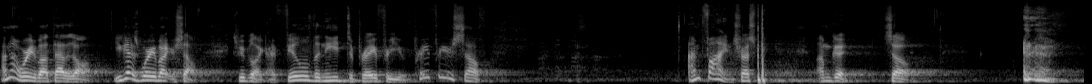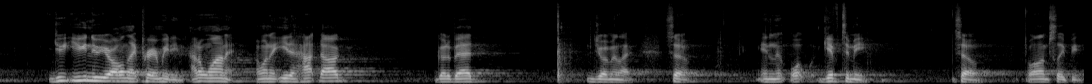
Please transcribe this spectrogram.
I'm not worried about that at all. You guys worry about yourself. Because people are like, I feel the need to pray for you. Pray for yourself. I'm fine, trust me. I'm good. So you, you can do your all night prayer meeting. I don't want it. I want to eat a hot dog, go to bed, enjoy my life. So, and give to me. So, while I'm sleeping.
